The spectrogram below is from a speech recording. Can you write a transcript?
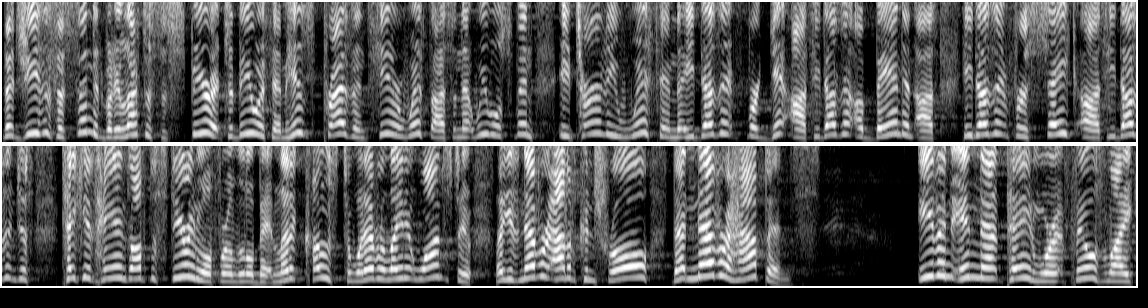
that Jesus ascended, but he left us the Spirit to be with him, his presence here with us, and that we will spend eternity with him, that he doesn't forget us, he doesn't abandon us, he doesn't forsake us, he doesn't just take his hands off the steering wheel for a little bit and let it coast to whatever lane it wants to. Like he's never out of control. That never happens. Even in that pain where it feels like,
